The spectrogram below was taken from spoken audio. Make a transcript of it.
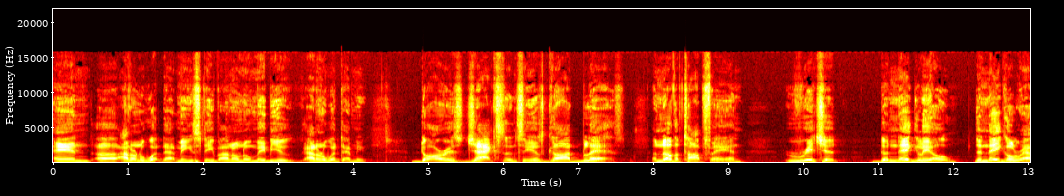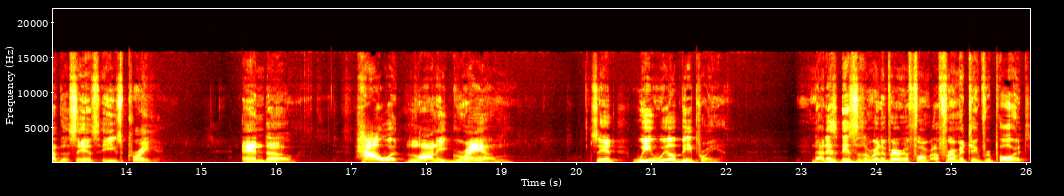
And uh, I don't know what that means, Steve. I don't know. Maybe you, I don't know what that means. Doris Jackson says, God bless. Another top fan, Richard Deneglio, Denagle rather, says he's praying. And uh, Howard Lonnie Graham said, We will be praying. Now, this, this is a really very affirm, affirmative report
